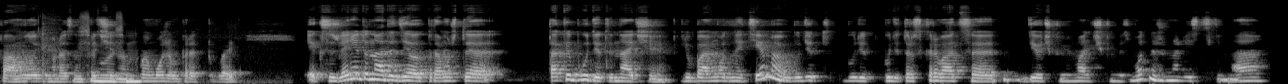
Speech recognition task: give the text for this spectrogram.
по многим разным Согласен. причинам. Мы можем про это поговорить. И, к сожалению, это надо делать, потому что так и будет иначе. Любая модная тема будет, будет, будет раскрываться девочками и мальчиками из модной журналистики на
